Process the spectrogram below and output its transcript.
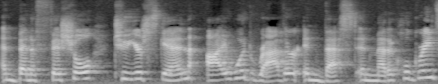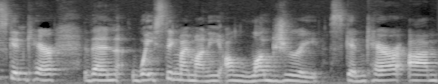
and beneficial to your skin, I would rather invest in medical grade skincare than wasting my money on luxury skincare. Um,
